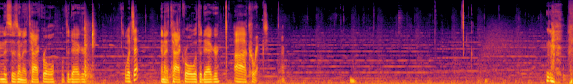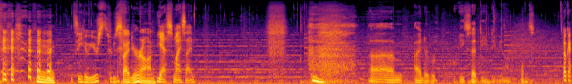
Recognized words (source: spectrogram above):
And this is an attack roll with the dagger. What's that? An attack roll with the dagger. Uh, correct. Hmm. Let's see who you're, whose side you're on. Yes, my side. Um, I had to re- reset D and D Beyond once. Okay.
